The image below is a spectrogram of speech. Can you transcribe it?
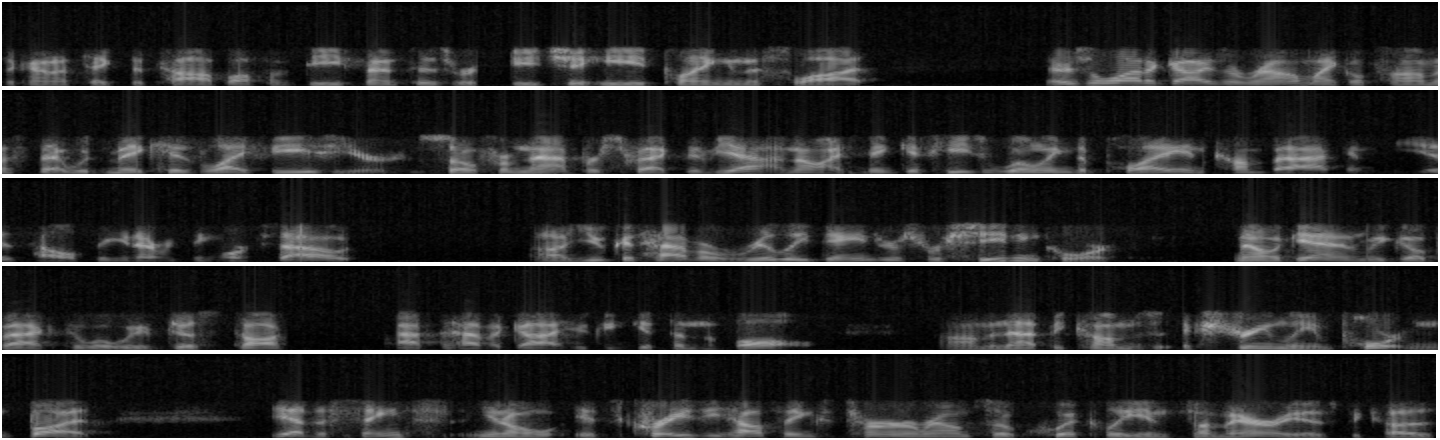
to kind of take the top off of defenses, Rashid Shaheed playing in the slot. There's a lot of guys around Michael Thomas that would make his life easier. So from that perspective, yeah, no, I think if he's willing to play and come back and he is healthy and everything works out, uh, you could have a really dangerous receiving core. Now, again, we go back to what we've just talked. Have to have a guy who can get them the ball, um, and that becomes extremely important. But yeah, the Saints, you know, it's crazy how things turn around so quickly in some areas because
